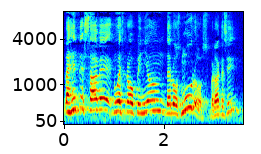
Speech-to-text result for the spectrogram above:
La gente sabe nuestra opinión de los muros, ¿verdad que sí?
